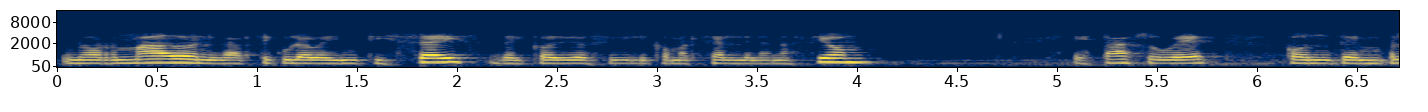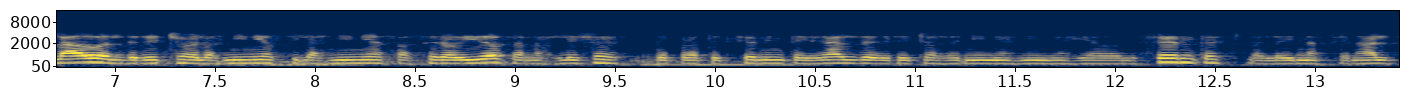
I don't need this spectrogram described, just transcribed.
normado en el artículo 26 del Código Civil y Comercial de la Nación. Está a su vez contemplado el derecho de los niños y las niñas a ser oídos en las leyes de protección integral de derechos de niños, niñas y adolescentes, la Ley Nacional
